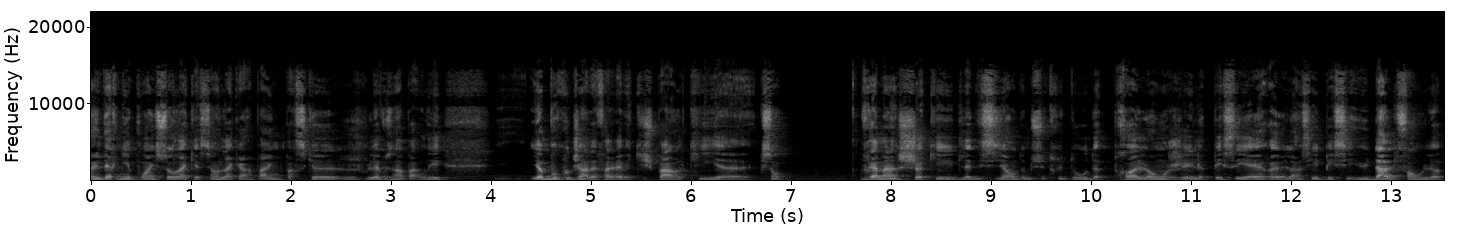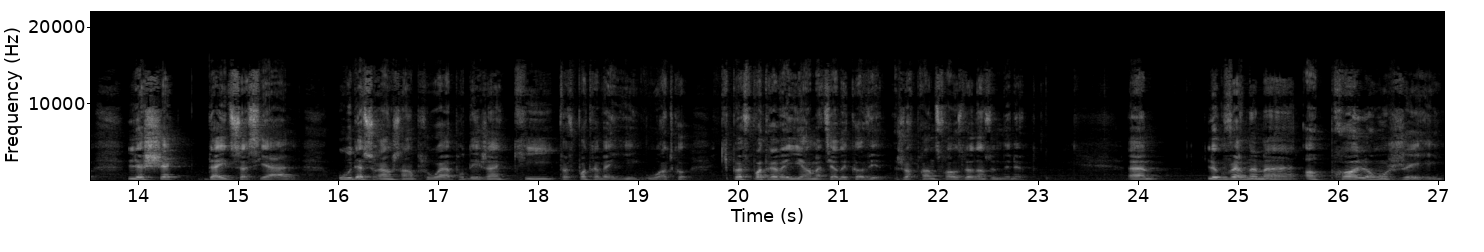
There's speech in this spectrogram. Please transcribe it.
un dernier point sur la question de la campagne, parce que je voulais vous en parler. Il y a beaucoup de gens d'affaires avec qui je parle qui, euh, qui sont vraiment choqués de la décision de M. Trudeau de prolonger le PCRE, l'ancien PCU, dans le fond, là, le chèque d'aide sociale ou d'assurance emploi pour des gens qui ne peuvent pas travailler, ou en tout cas, qui ne peuvent pas travailler en matière de COVID. Je vais reprendre cette phrase-là dans une minute. Euh, le gouvernement a prolongé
